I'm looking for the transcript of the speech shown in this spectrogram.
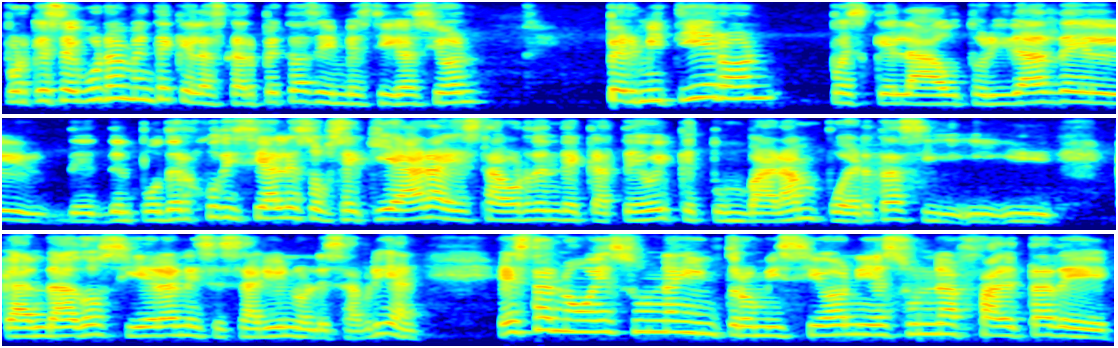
porque seguramente que las carpetas de investigación permitieron pues que la autoridad del, de, del Poder Judicial les obsequiara esta orden de cateo y que tumbaran puertas y, y, y, candados si era necesario y no les abrían. Esta no es una intromisión y es una falta de,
